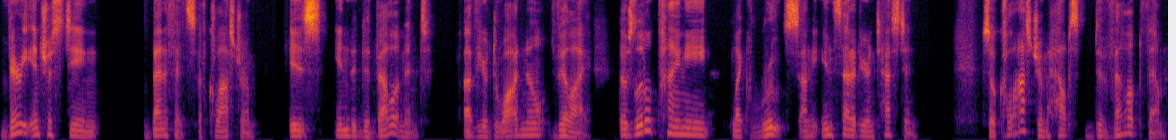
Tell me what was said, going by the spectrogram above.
very interesting benefits of colostrum is in the development of your duodenal villi, those little tiny like roots on the inside of your intestine. So colostrum helps develop them.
